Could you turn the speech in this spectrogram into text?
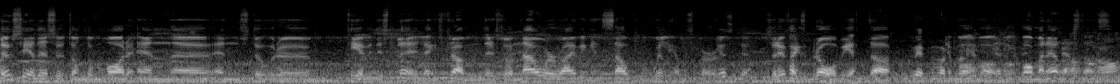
Nu ser jag dessutom de har en, eh, en stor eh, tv-display längst fram där det står Now arriving in South Williamsburg. Just det. Så det är faktiskt bra att veta Vet man man var, är? var, var man är någonstans. Ja.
